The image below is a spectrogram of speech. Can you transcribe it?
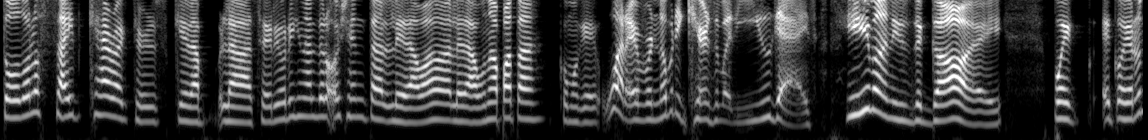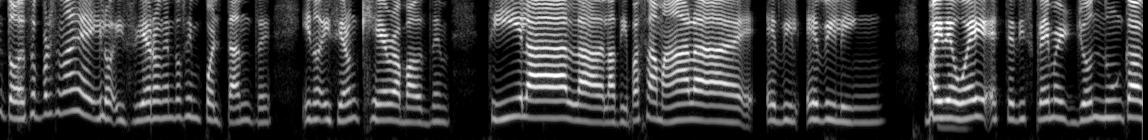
todos los side characters que la, la serie original de los 80 le daba, le daba una pata, como que, whatever, nobody cares about you guys. He-Man is the guy. Pues eh, cogieron todos esos personajes y los hicieron entonces importantes y nos hicieron care about them. Tila, la, la tipa esa mala, Evil, Evelyn. By the way, este disclaimer, yo nunca,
